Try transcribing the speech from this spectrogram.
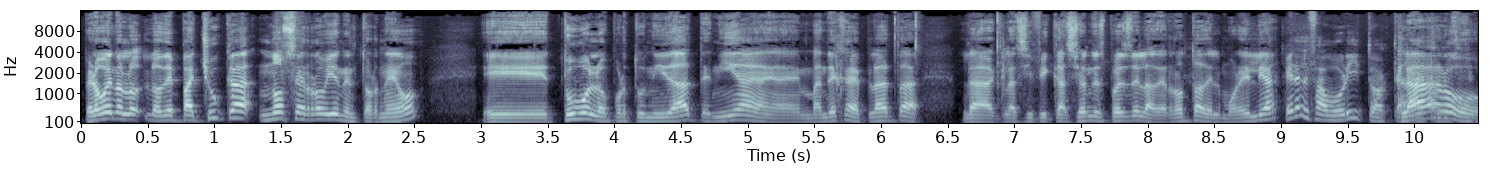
Pero bueno, lo, lo de Pachuca no cerró bien el torneo. Eh, tuvo la oportunidad, tenía en bandeja de plata la clasificación después de la derrota del Morelia. Era el favorito acá. Claro,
